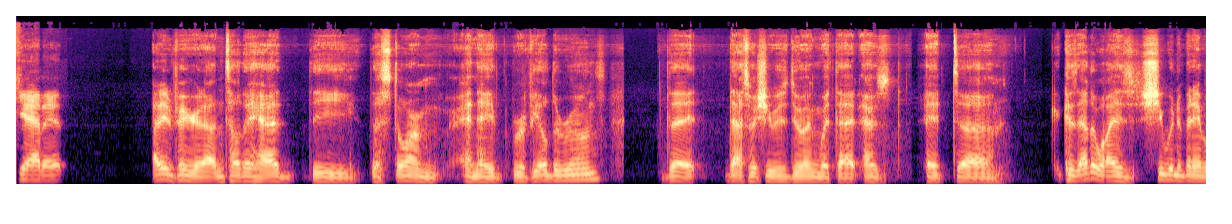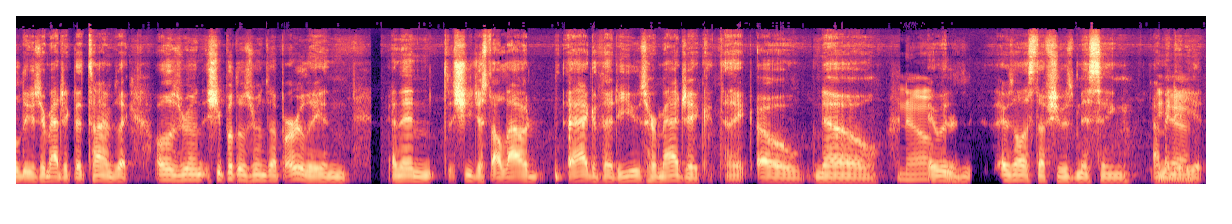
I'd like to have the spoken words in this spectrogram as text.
get it." I didn't figure it out until they had the the storm and they revealed the runes that that's what she was doing with that as it because uh, otherwise she wouldn't have been able to use her magic at the time. It's like oh those runes she put those runes up early and and then she just allowed Agatha to use her magic. Like oh no, No. it was it was all the stuff she was missing. I'm an idiot.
